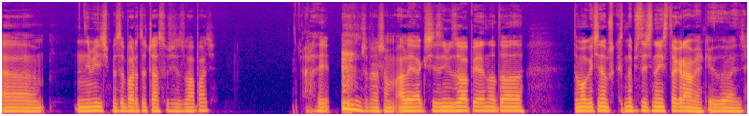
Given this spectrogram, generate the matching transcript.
e, nie mieliśmy za bardzo czasu się złapać. Ale, przepraszam, ale jak się z nim złapię, no to, to mogę ci na przykład napisać na Instagramie, kiedy to będzie.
